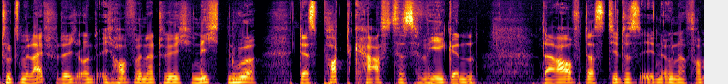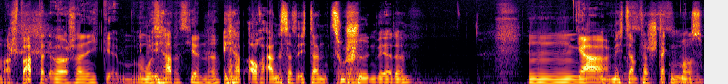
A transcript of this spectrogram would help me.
tut es mir leid für dich und ich hoffe natürlich nicht nur des Podcastes wegen darauf, dass dir das in irgendeiner Form erspart bleibt, aber wahrscheinlich muss Ich es hab- passieren, ne? Ich habe auch Angst, dass ich dann zu schön werde Mm, ja. und mich dann verstecken ist, muss.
